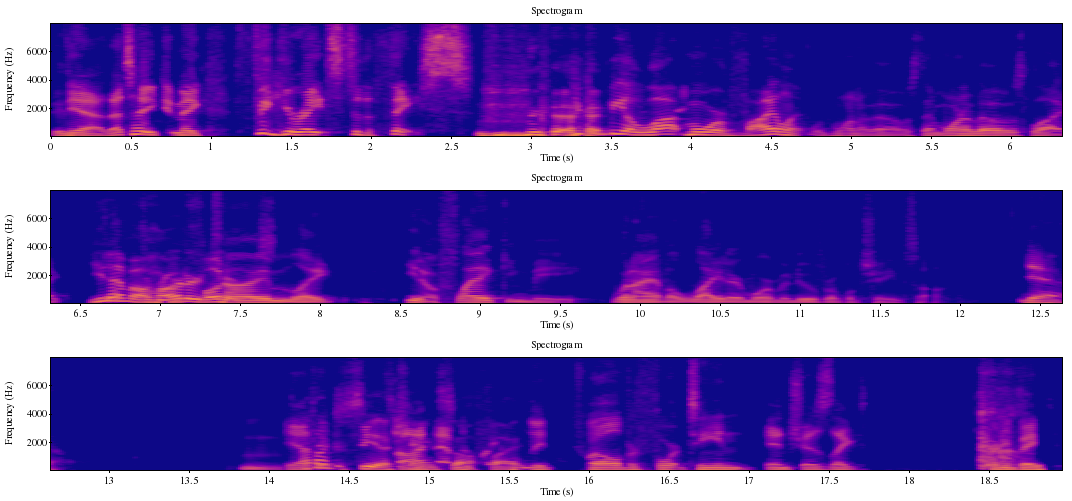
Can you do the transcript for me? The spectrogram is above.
Yeah, that's how you can make figure eights to the face. You could be a lot more violent with one of those than one of those like You'd have a harder footers. time, like you know, flanking me when I have a lighter, more maneuverable chainsaw. yeah. Hmm. Yeah, I I'd like to see a the I have chainsaw like, fight. Only twelve or fourteen inches, like pretty basic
